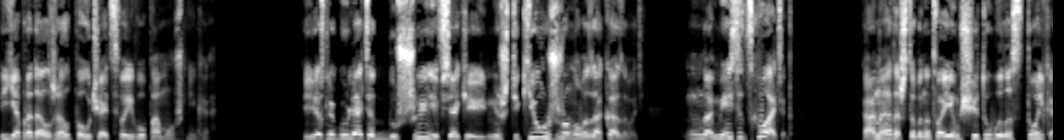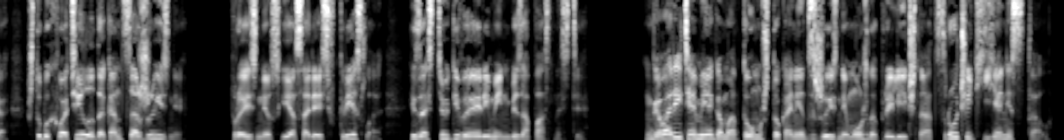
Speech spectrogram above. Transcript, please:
я продолжал поучать своего помощника. «Если гулять от души и всякие ништяки у жженого заказывать, на месяц хватит». «А надо, чтобы на твоем счету было столько, чтобы хватило до конца жизни», произнес я, садясь в кресло и застегивая ремень безопасности. Говорить Омегам о том, что конец жизни можно прилично отсрочить, я не стал.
